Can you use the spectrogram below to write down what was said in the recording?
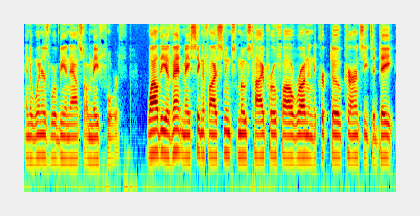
and the winners will be announced on May 4th. While the event may signify Snoop's most high profile run in the cryptocurrency to date,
